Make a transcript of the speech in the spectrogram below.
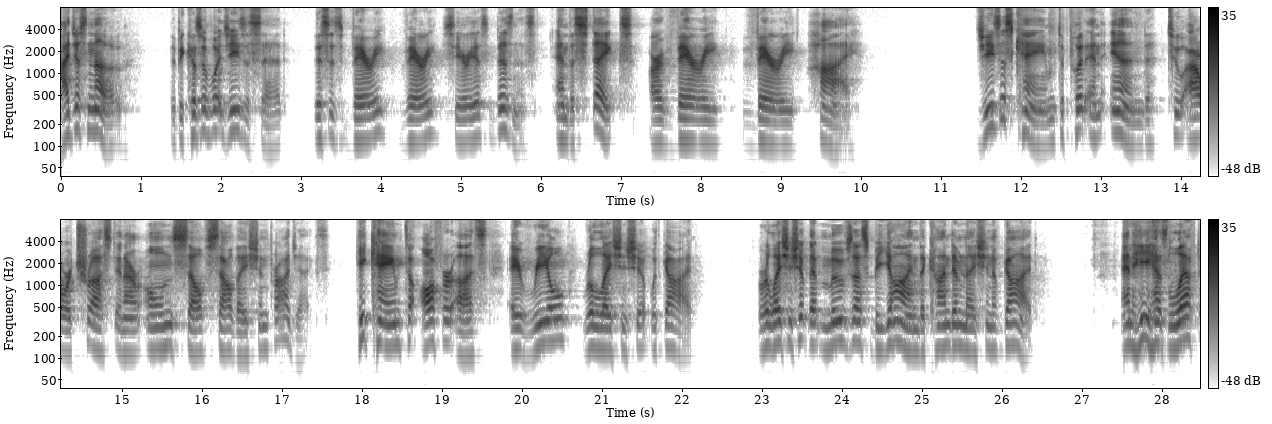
I just know that because of what Jesus said, this is very, very serious business. And the stakes are very, very high. Jesus came to put an end to our trust in our own self salvation projects. He came to offer us a real relationship with God, a relationship that moves us beyond the condemnation of God. And He has left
